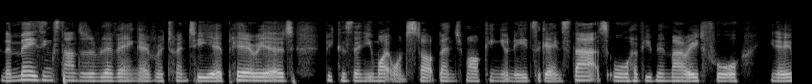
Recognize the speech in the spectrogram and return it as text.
an amazing standard of living over a 20 year period, because then you might want to start benchmarking your needs against that, or have you been married for, you know,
